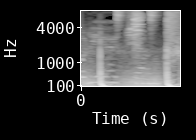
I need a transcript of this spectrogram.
Audio Jungle.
